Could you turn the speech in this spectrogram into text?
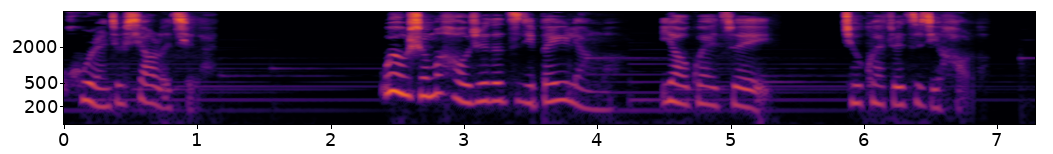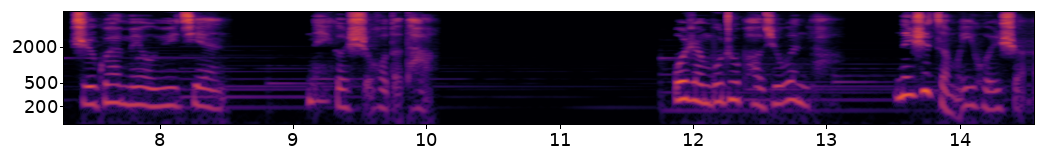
忽然就笑了起来。我有什么好觉得自己悲凉了？要怪罪，就怪罪自己好了，只怪没有遇见那个时候的他。我忍不住跑去问他，那是怎么一回事儿？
